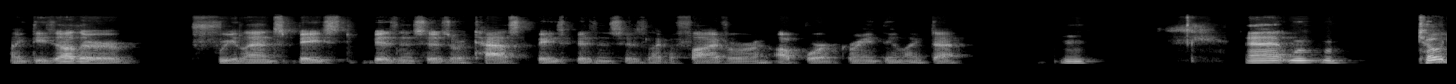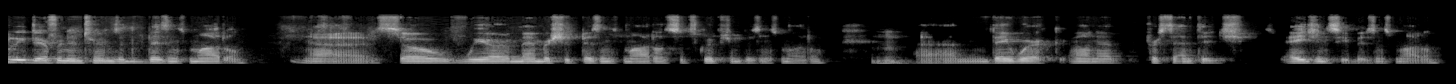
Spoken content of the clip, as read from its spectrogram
like these other freelance based businesses or task based businesses like a Fiverr or an Upwork or anything like that? Mm. Uh, we're, we're, totally different in terms of the business model. Uh, so we are a membership business model, subscription business model. Mm-hmm. Um, they work on a percentage agency business model.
